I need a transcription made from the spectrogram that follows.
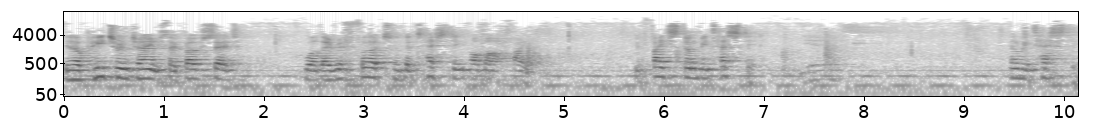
You know, Peter and James, they both said, well, they refer to the testing of our faith. Your faith's going to be tested. Yes. It's going to be tested.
